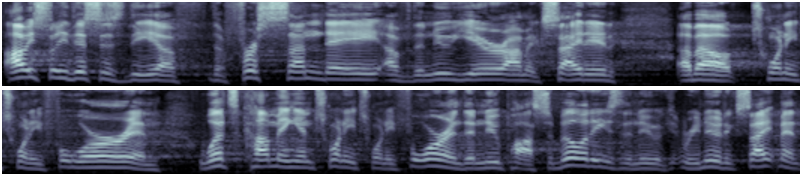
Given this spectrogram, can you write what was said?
Obviously, this is the, uh, the first Sunday of the new year. I'm excited about 2024 and what's coming in 2024 and the new possibilities, the new renewed excitement.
